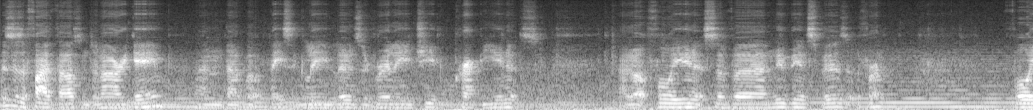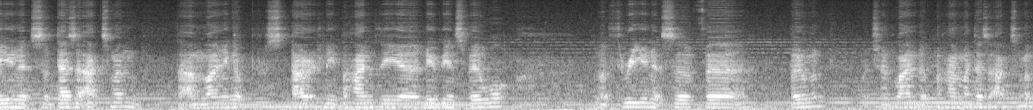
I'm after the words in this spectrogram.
this is a 5000 denarii game and I've got basically loads of really cheap crappy units. I've got 4 units of uh, Nubian spears at the front, 4 units of Desert Axemen that I'm lining up directly behind the uh, Nubian spear wall. Got 3 units of uh, bowmen which I've lined up behind my Desert Axemen.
